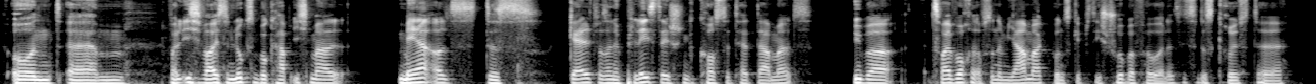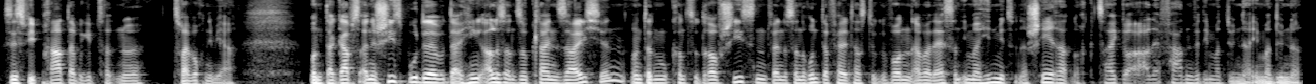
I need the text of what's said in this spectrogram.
Und ähm, weil ich weiß, in Luxemburg habe ich mal mehr als das Geld, was eine Playstation gekostet hat damals, über zwei Wochen auf so einem Jahrmarkt, bei uns gibt es die Schurberfauer, das ist so das größte, es ist wie Prat, aber gibt es halt nur zwei Wochen im Jahr. Und da gab es eine Schießbude, da hing alles an so kleinen Seilchen und dann konntest du drauf schießen und wenn es dann runterfällt, hast du gewonnen. Aber der ist dann immerhin mit so einer Schere, hat noch gezeigt, oh, der Faden wird immer dünner, immer dünner.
